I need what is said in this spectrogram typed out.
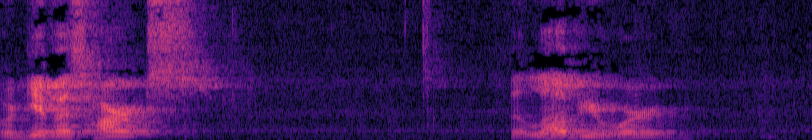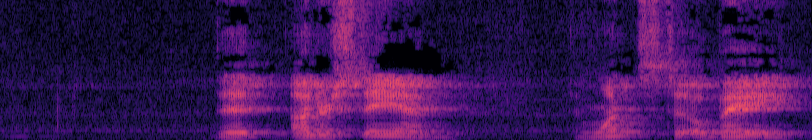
Lord, give us hearts that love your word, that understand and wants to obey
